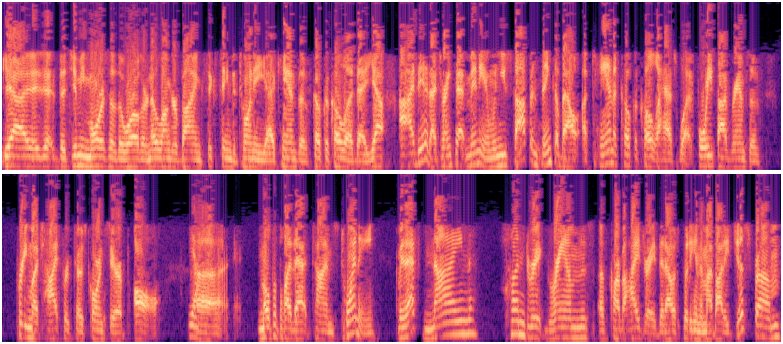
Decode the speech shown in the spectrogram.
Yeah, it- the Jimmy Moores of the world are no longer buying 16 to 20 uh, cans of Coca-Cola a day. Yeah, I, I did. I drank that many. And when you stop and think about a can of Coca-Cola has what, 45 grams of pretty much high fructose corn syrup all. Yeah. Uh, multiply that times 20. I mean, that's 900 grams of carbohydrate that I was putting into my body just from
